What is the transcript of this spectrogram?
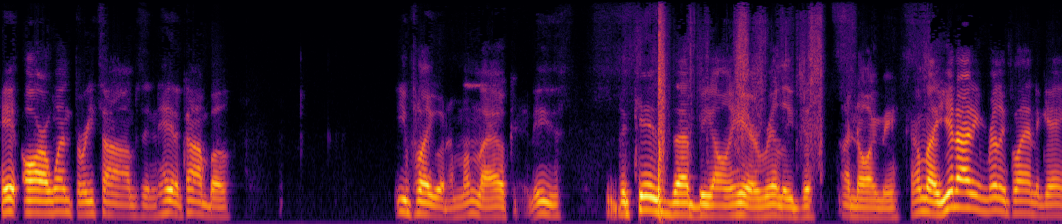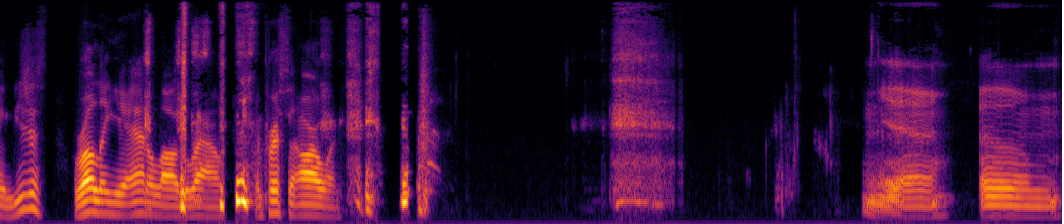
hit R one three times and hit a combo. You play with them. I'm like, okay, these the kids that be on here really just annoy me. I'm like, you're not even really playing the game. You're just rolling your analog around and pressing R1. yeah. Um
